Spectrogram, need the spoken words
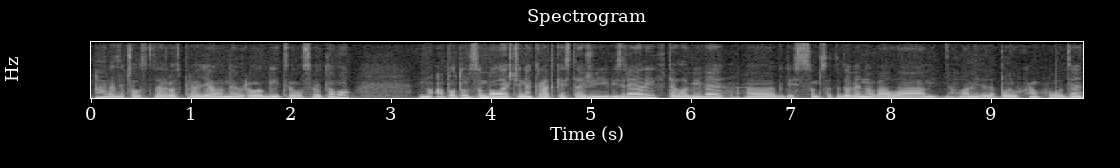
A začalo sa teda rozprávať o neurológii celosvetovo. No a potom som bola ešte na krátkej stáži v Izraeli, v Tel Avive, uh-huh. uh, kde som sa teda venovala hlavne teda poruchám chôdze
